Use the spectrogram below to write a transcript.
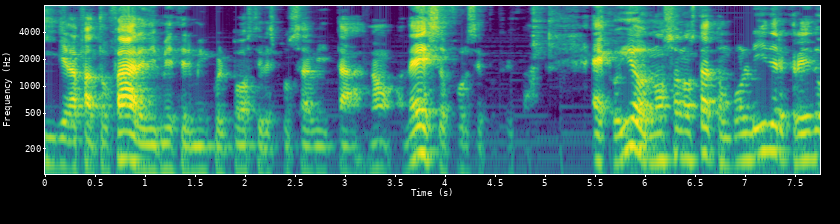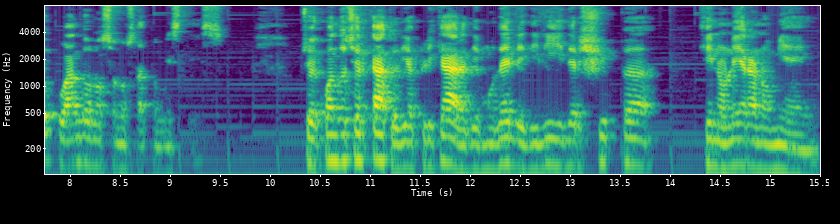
chi gliel'ha fatto fare di mettermi in quel posto di responsabilità? No, adesso forse Ecco, io non sono stato un buon leader, credo, quando non sono stato me stesso. Cioè, quando ho cercato di applicare dei modelli di leadership che non erano miei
